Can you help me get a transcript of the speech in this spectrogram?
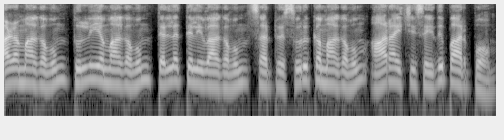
ஆழமாகவும் துல்லியமாகவும் தெள்ளத்தெளிவாகவும் சற்று சுருக்கமாகவும் ஆராய்ச்சி செய்து பார்ப்போம்.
